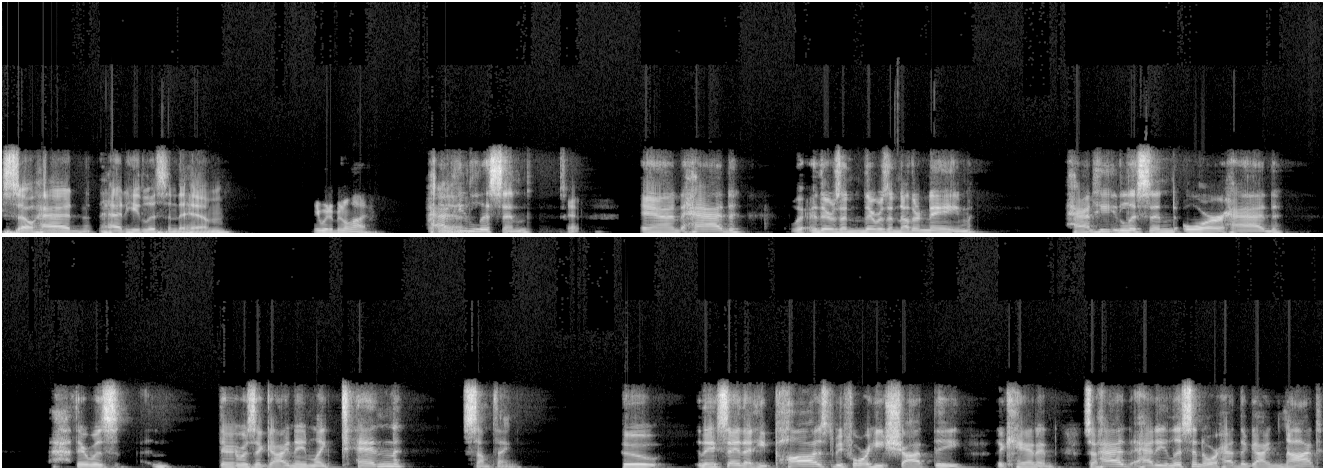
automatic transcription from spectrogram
So had had he listened to him, He would have been alive. Had Yeah. he listened Yep. and had there's a there was another name. Had he listened or had there was there was a guy named like ten something who they say that he paused before he shot the the cannon. So had had he listened or had the guy not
